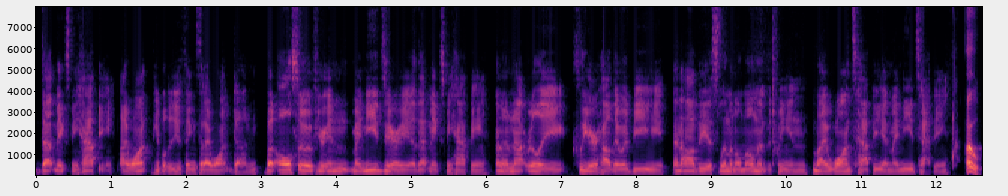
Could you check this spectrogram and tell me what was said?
that makes me happy. I want people to do things that I want done. But also, if you're in my needs area, that makes me happy. And I'm not really clear how there would be an obvious liminal moment between my wants happy and my needs happy. Oh,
